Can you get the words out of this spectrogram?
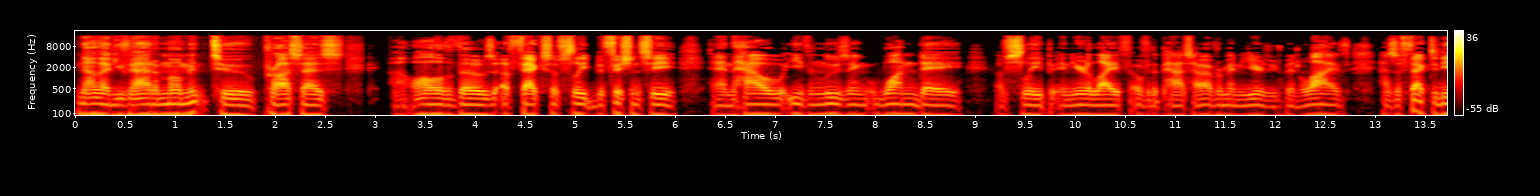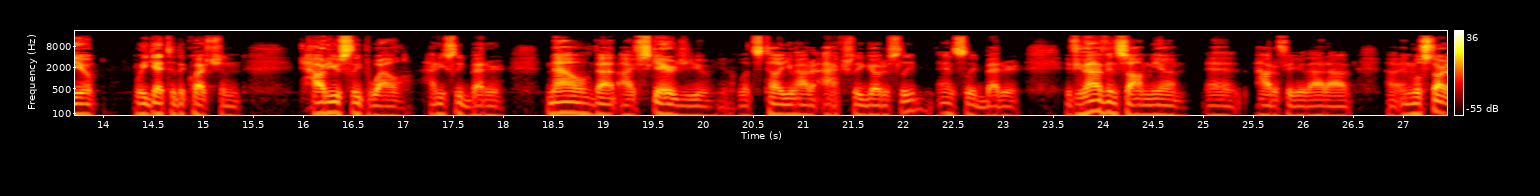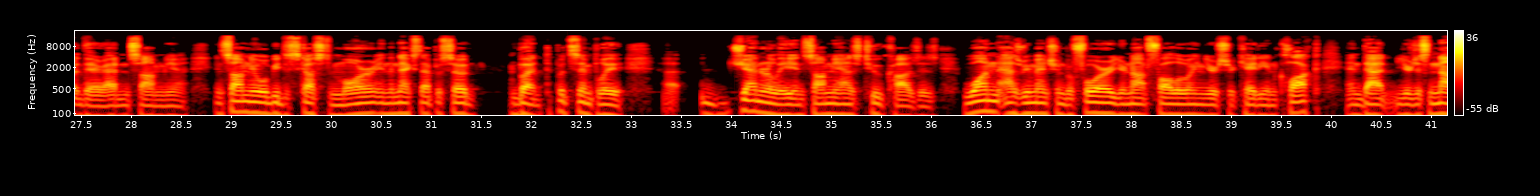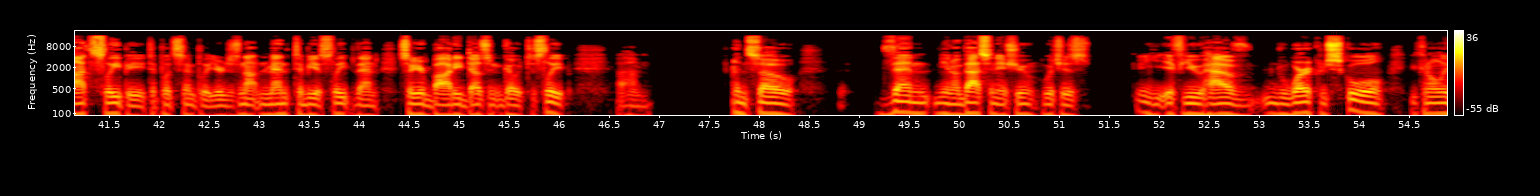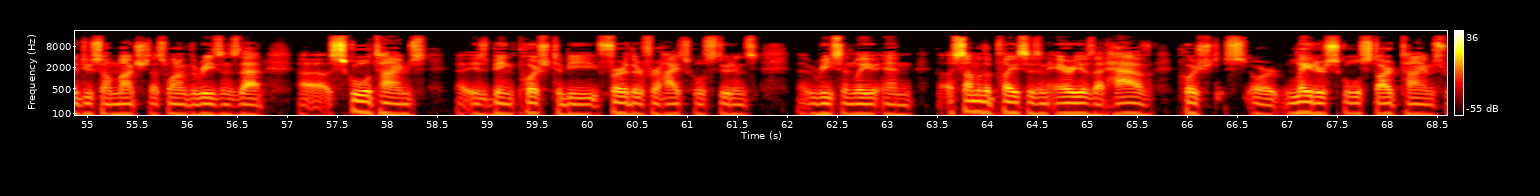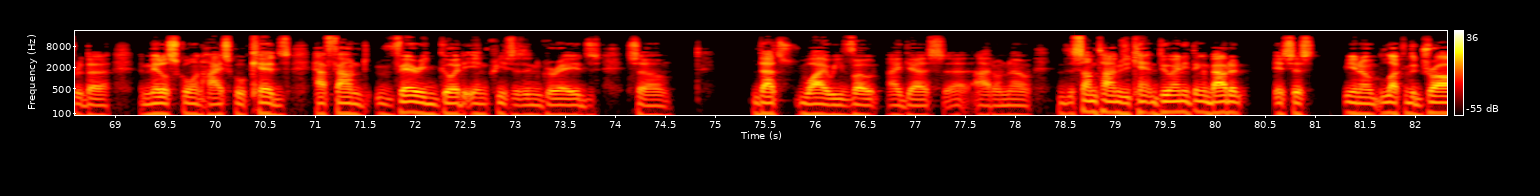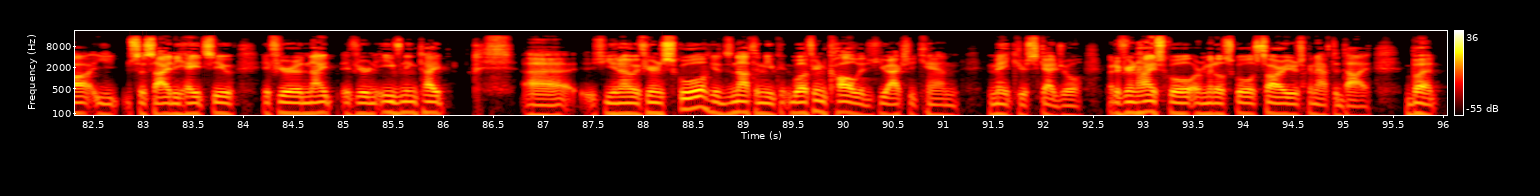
Now that you've had a moment to process uh, all of those effects of sleep deficiency and how even losing one day of sleep in your life over the past however many years you've been alive has affected you, we get to the question, how do you sleep well? How do you sleep better? Now that I've scared you, you know, let's tell you how to actually go to sleep and sleep better. If you have insomnia, uh, how to figure that out. Uh, and we'll start there at insomnia. Insomnia will be discussed more in the next episode. But to put simply, uh, generally insomnia has two causes. One, as we mentioned before, you're not following your circadian clock and that you're just not sleepy, to put simply. You're just not meant to be asleep then, so your body doesn't go to sleep. Um, and so then, you know, that's an issue, which is if you have work or school, you can only do so much. That's one of the reasons that uh, school times uh, is being pushed to be further for high school students uh, recently, and uh, some of the places and areas that have pushed or later school start times for the, middle school and high school kids have found very good increases in grades. So that's why we vote, I guess. Uh, I don't know. Sometimes you can't do anything about it. It's just you know, luck of the draw. You, society hates you. If you're a night, if you're an evening type, uh, you know, if you're in school, there's nothing you can. Well, if you're in college, you actually can make your schedule. But if you're in high school or middle school, sorry, you're just gonna have to die. But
